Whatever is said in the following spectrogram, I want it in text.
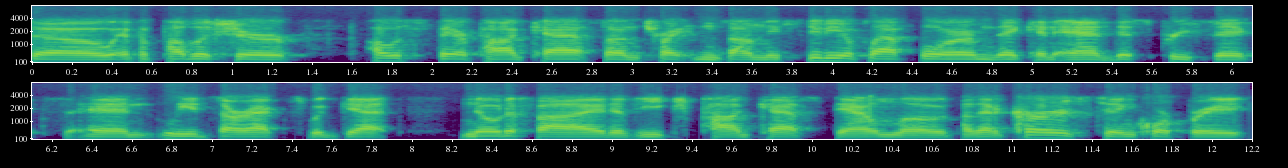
So if a publisher hosts their podcast on Triton's Omny Studio platform, they can add this prefix and LeadsRx would get notified of each podcast download that occurs to incorporate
